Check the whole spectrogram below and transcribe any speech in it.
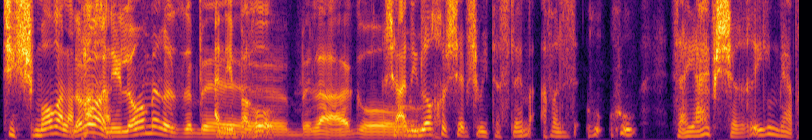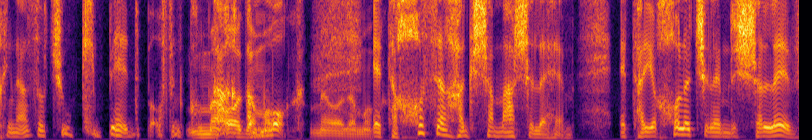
תשמור על הפחד. לא, לא, אני לא אומר את זה ב... אני ברור. בלעג או... שאני לא חושב שהוא התאסלם, אבל זה, הוא, הוא, זה היה אפשרי מהבחינה הזאת שהוא כיבד באופן כל כך עמוק, עמוק מאוד עמוק את החוסר הגשמה שלהם, את היכולת שלהם לשלב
